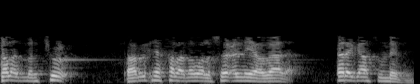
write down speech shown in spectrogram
qalad marjuuc waar wixii khalada waa la soo celinaya ogaada ereygaasu nebigu.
